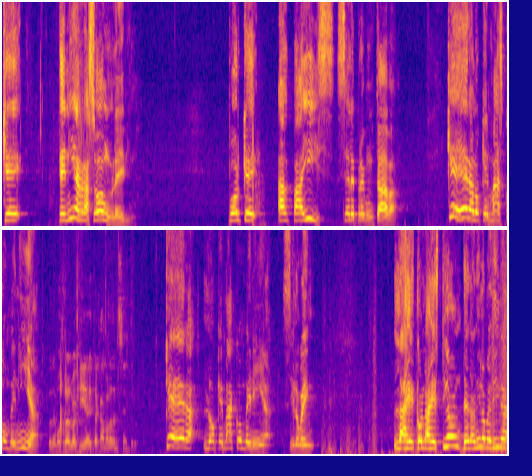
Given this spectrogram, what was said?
Que tenía razón Levin, porque al país se le preguntaba qué era lo que más convenía. Puede mostrarlo aquí a esta cámara del centro. ¿Qué era lo que más convenía, si lo ven? con la gestión de Danilo Medina,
